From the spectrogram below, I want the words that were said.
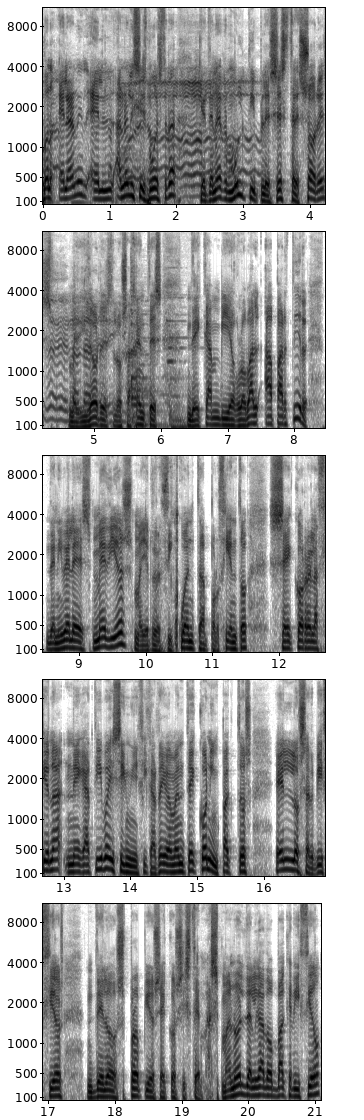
Bueno, el, análisis muestra que tener múltiples estresores, los agentes de cambio global, a partir de niveles medios, mayor del 50%, se correlaciona negativa y significativamente con impactos en los servicios de los propios ecosistemas. Manuel Delgado Vaquericio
